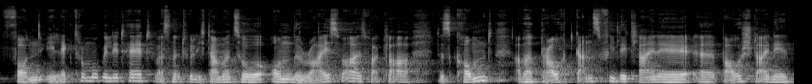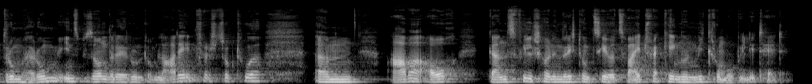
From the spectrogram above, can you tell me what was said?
von Elektromobilität, was natürlich damals so on the rise war. Es war klar, das kommt, aber braucht ganz viele kleine äh, Bausteine drumherum, insbesondere rund um Ladeinfrastruktur, ähm, aber auch ganz viel schon in Richtung CO2-Tracking und Mikromobilität.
